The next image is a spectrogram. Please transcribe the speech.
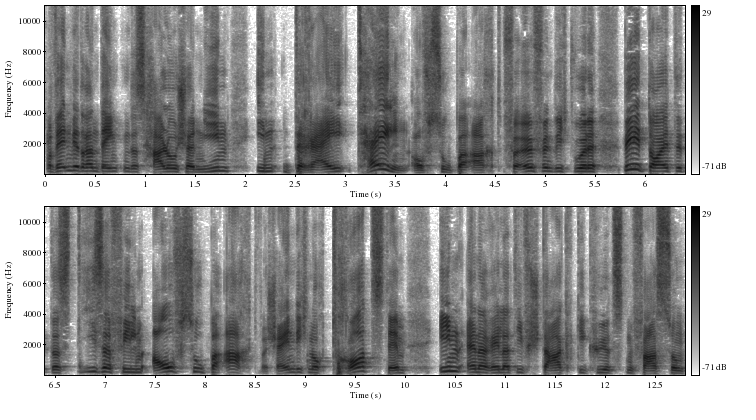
wenn wir daran denken, dass Hallo Janine in drei Teilen auf Super 8 veröffentlicht wurde, bedeutet, dass dieser Film auf Super 8 wahrscheinlich noch trotzdem in einer relativ stark gekürzten Fassung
